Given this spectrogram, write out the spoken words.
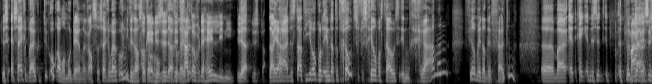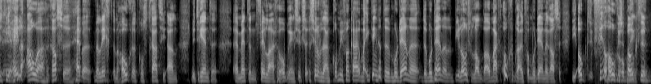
Dus en zij gebruiken natuurlijk ook allemaal moderne rassen. Zij gebruiken ook niet de rassen Oké, van dus 100 dit, jaar dit geleden. gaat over de hele linie. Dus, ja. dus, nou ja, er staat hier ook wel in dat het grootste verschil was trouwens in granen. Veel meer dan in fruiten. Eh, maar en, kijk, en dus het, het, het punt, Maar ja, is dus het- die hele oude rassen hebben wellicht een hogere concentratie aan nutriënten. eh, met een veel lagere opbrengst. Dus zullen we daar een combi van krijgen? Maar ik denk dat de moderne, de moderne biologische landbouw maakt ook gebruik van moderne rassen. Die ook natuurlijk veel hogere dus ook de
